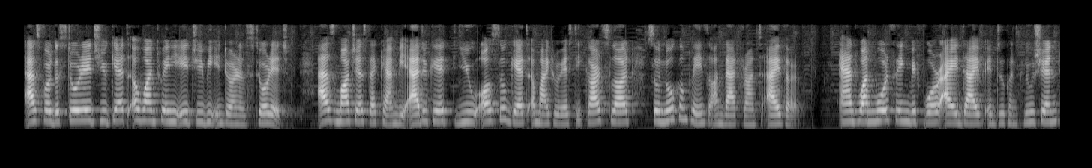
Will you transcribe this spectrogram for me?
As for the storage, you get a 128GB internal storage. As much as that can be adequate, you also get a microSD card slot, so no complaints on that front either. And one more thing before I dive into conclusion,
